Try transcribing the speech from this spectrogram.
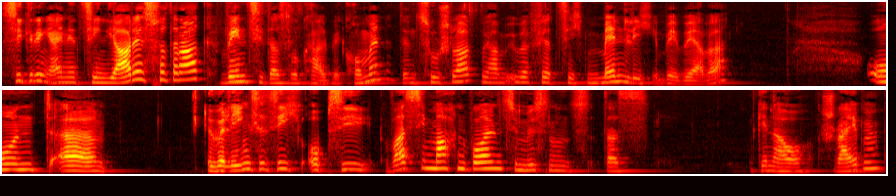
Sie kriegen einen 10-Jahres-Vertrag, wenn Sie das Lokal bekommen, den Zuschlag. Wir haben über 40 männliche Bewerber. Und äh, überlegen Sie sich, ob Sie, was Sie machen wollen. Sie müssen uns das genau schreiben.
